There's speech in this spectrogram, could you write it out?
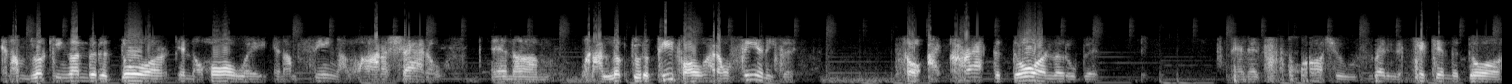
and I'm looking under the door in the hallway, and I'm seeing a lot of shadows. And um, when I look through the peephole, I don't see anything. So I crack the door a little bit, and it's marshals ready to kick in the door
